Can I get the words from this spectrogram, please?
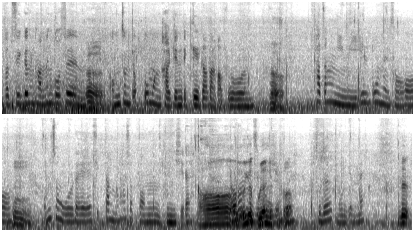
오빠 지금 가는 곳은 어. 엄청 조그만 가게인데 길 가다가 본 어. 사장님이 일본에서 응. 엄청 오래 식당을 하셨던 분이시래. 아 여기가 열었는지 고향이신가? 모르겠네. 그래? 모르겠네. 근데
